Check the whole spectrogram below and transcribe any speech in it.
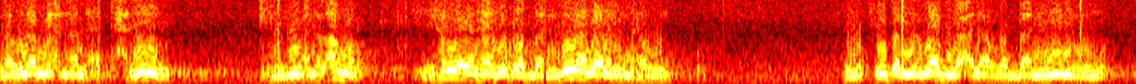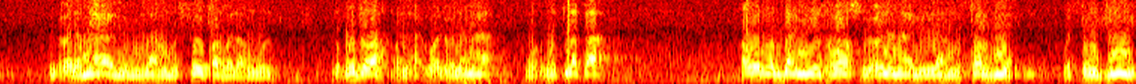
لولا معنى التحريم بمعنى الأمر هلا ينهاهم الرباني؟ لماذا لم ينهاهم؟ المقصود أن الواجب على الربانيين وهم العلماء الذين لهم السلطة ولهم القدرة والعلماء مطلقا أو الربانيين خواص العلماء الذين لهم التربية والتوجيه.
